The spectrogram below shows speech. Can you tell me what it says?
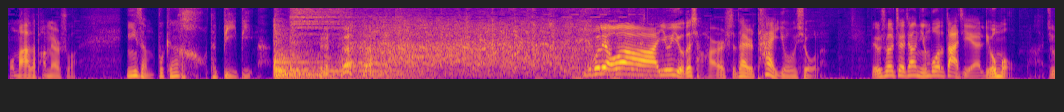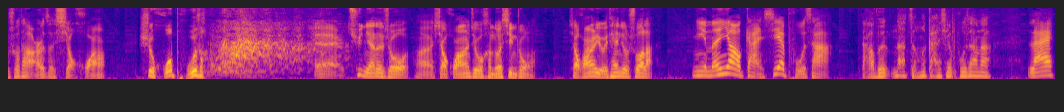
我妈在旁边说：“你怎么不跟好的比比呢？”比不了啊，因为有的小孩实在是太优秀了。比如说浙江宁波的大姐刘某啊，就说她儿子小黄是活菩萨。哎，去年的时候啊，小黄就有很多信众了。小黄有一天就说了。你们要感谢菩萨。大家问，那怎么感谢菩萨呢？来，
